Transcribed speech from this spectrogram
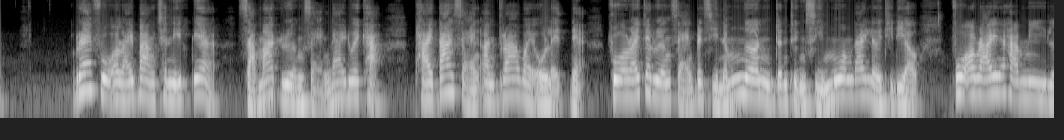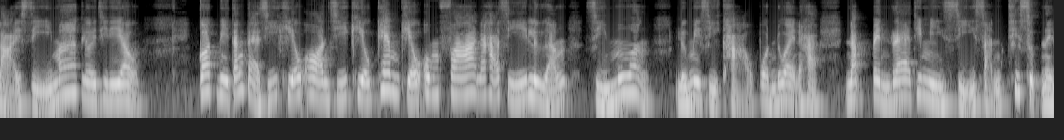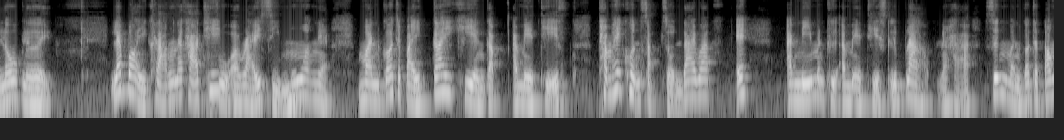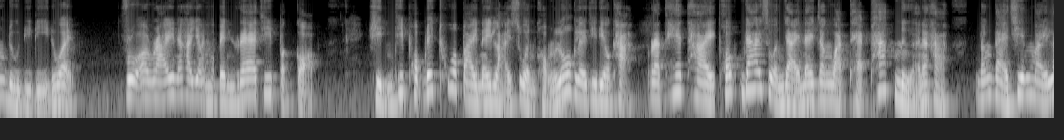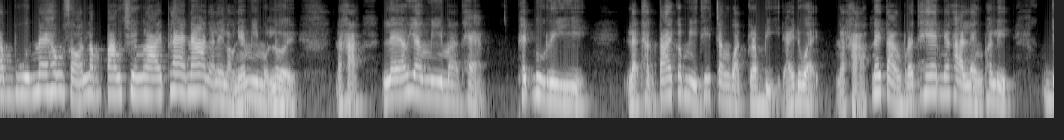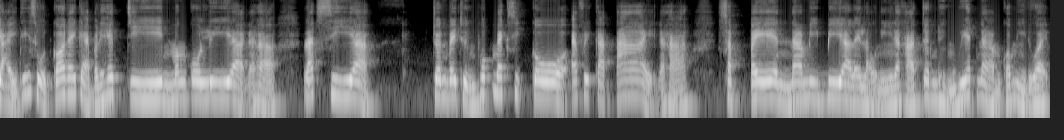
แร่ฟลูออไรด์บางชนิดเนี่ยสามารถเรืองแสงได้ด้วยค่ะ ภายใต้แสงอันตราไวโอเลตเนี่ยฟลูออไรด์จะเรืองแสงเป็นสีน้ำเงินจนถึงสีม่วงได้เลยทีเดียวฟลูออไรด์นะคะมีหลายสีมากเลยทีเดียว ก็มีตั้งแต่สีเขียวอ่อน สีเขียวเข้มเขียวอมฟ้านะคะ สีเหลือง สีม่วง หรือมีสีขาวปนด้วยนะคะ นับเป็นแร่ที่มีสีสันที่สุดในโลกเลย และบ่อยครั้งนะคะ ที่ฟลูออไรต์สีม่วงเนี่ย มันก็จะไปใกล้เคียงกับอเมทิสทำให้คนสับสนได้ว่า เอ๊ะ อันนี้มันคืออเมทิสหรือเปล่านะคะ ซึ่งมันก็จะต้องดูดี ๆ ด้วยฟลูออไรต์นะคะยังเป็นแร่ที่ประกอบ หินที่พบได้ทั่วไปในหลายส่วนของโลกเลยทีเดียวค่ะ ประเทศไทยพบได้ส่วนใหญ่ในจังหวัดแถบภาคเหนือนะคะตั้งแต่เชียงใหม่ลำพูนแม่ฮ่องสอนลำปางเชียงรายแพร่น่านอะไรเหล่านี้มีหมดเลยนะคะ แล้วยังมีมาแถบเพชรบุรี และทางใต้ก็มีที่จังหวัดกระบี่ได้ด้วยนะคะ ในต่างประเทศเนี่ยค่ะแหล่งผลิตใหญ่ที่สุดก็ได้แก่ประเทศจีน มองโกเลียนะคะ รัสเซีย จนไปถึงพวกเม็กซิโก แอฟริกาใต้นะคะ สเปน นามิเบียอะไรเหล่านี้นะคะ จนถึงเวียดนามก็มีด้วย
